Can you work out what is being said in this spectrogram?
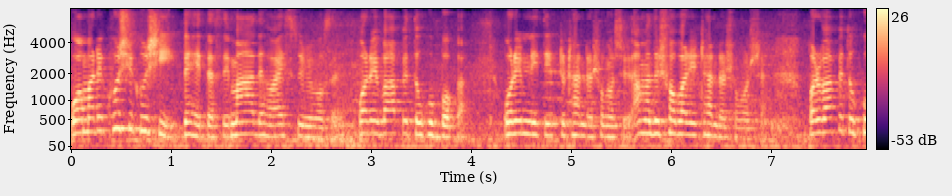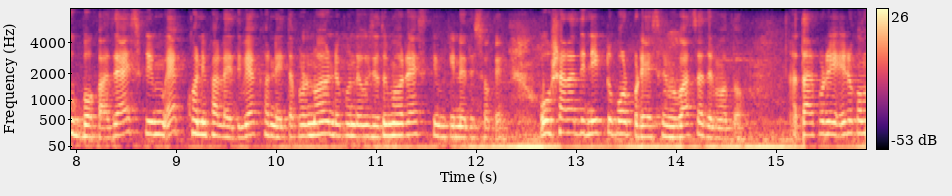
ও আমারে খুশি খুশি দেখাইতেছে, মা দেহ আইসক্রিমে বসে। পরে বাপে তো খুব বকা। ওর এমনিতে একটু ঠান্ডার সমস্যা, আমাদের সবারই ঠান্ডার সমস্যা। পরে বাপে তো খুব বকা, যে আইসক্রিম এক্ষুনি ফেলাই দিবে, এক্ষুনি। তারপর নয়নরে ফোন দেখেছে তুমি ওর আইসক্রিম কিনে দিস ওকে ও সারাদিন একটু পর পরে আইসক্রিম বাচ্চাদের মতো। তারপরে এরকম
